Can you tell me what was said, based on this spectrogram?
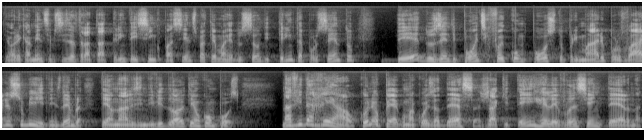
Teoricamente, você precisa tratar 35 pacientes para ter uma redução de 30% de, dos endpoints que foi composto primário por vários subitens. Lembra? Tem análise individual e tem o composto. Na vida real, quando eu pego uma coisa dessa, já que tem relevância interna,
